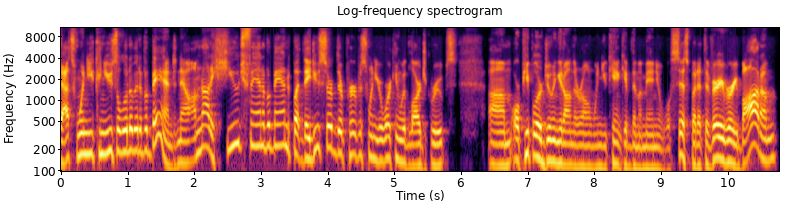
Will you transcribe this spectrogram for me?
that's when you can use a little bit of a band. Now, I'm not a huge fan of a band, but they do serve their purpose when you're working with large groups um, or people are doing it on their own when you can't give them a manual assist. But at the very, very bottom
